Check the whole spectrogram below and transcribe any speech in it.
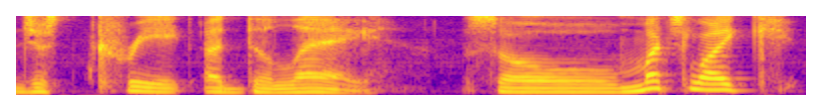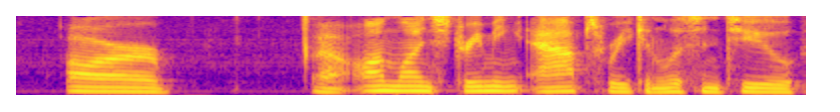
just create a delay." So much like our uh, online streaming apps where you can listen to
